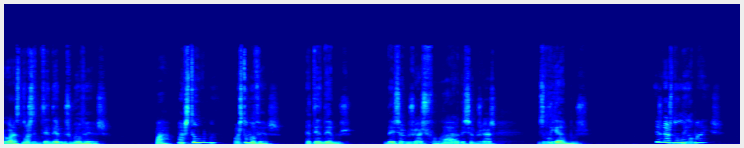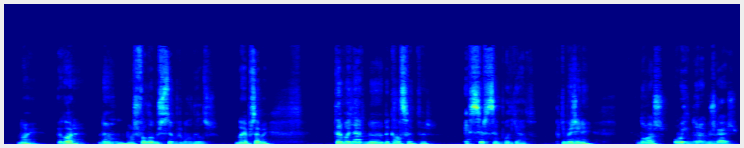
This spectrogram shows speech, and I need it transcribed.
Agora, se nós entendermos uma vez, pá, basta uma, basta uma vez. Atendemos, deixamos os gajos falar, deixamos os gajos. Desligamos e os gajos não ligam mais. Não é? Agora, não, nós falamos sempre mal deles. Não é? Percebem? Trabalhar na, na call center é ser sempre odiado. Porque imaginem, nós ou ignoramos os gajos,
